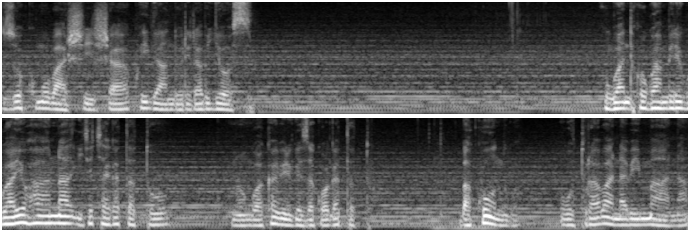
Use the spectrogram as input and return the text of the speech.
zo kumubashisha kwigandurira byose. Urwandiko rwa mbere rwa yohana igice cya gatatu umurongo wa kabiri kugeza ku wa gatatu. Bakundwa ubu turi abana b'imana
